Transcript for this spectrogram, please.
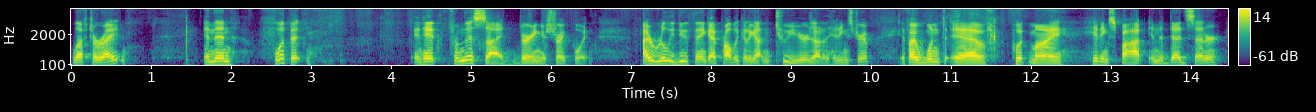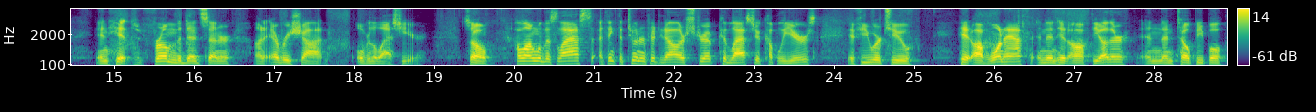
left to right, and then flip it and hit from this side, varying your strike point. I really do think I probably could have gotten two years out of the hitting strip if I wouldn't have put my hitting spot in the dead center and hit from the dead center on every shot over the last year. So how long will this last? I think the $250 strip could last you a couple of years if you were to hit off one half and then hit off the other and then tell people,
